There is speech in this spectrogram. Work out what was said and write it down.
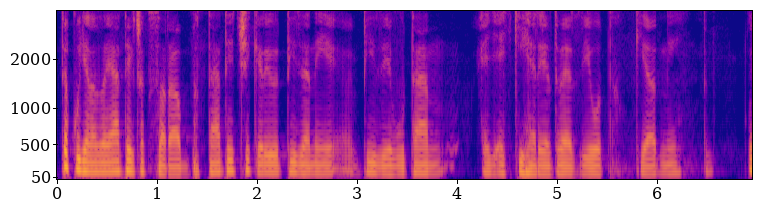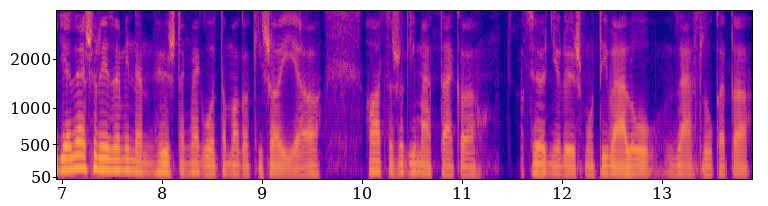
tök ugyanaz a játék, csak szarabb. Tehát itt sikerült 10 év, 10 év után egy, egy kiherélt verziót kiadni. Ugye az első részben minden hősnek megvolt a maga kis alja. A harcosok imádták a, a szörnyölős, motiváló zászlókat. A,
